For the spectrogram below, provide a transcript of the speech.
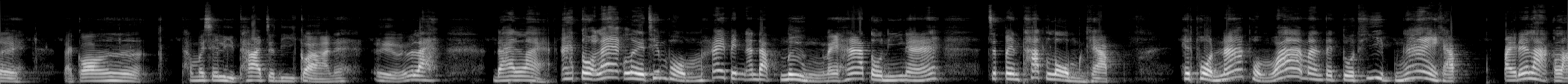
เลย แต่ก็เออถ้าไม่ใช่ลีดธาตุจะดีกว่านะ เออ ไม่เป็นไร ได้แหละอะตัวแรกเลยที่ผมให้เป็นอันดับหนึ่งใน 5 ตัวนี้นะ จะเป็นธาตุลมครับ เหตุผลนะ ผมว่ามันเป็นตัวที่หยิบง่ายครับ ไปได้หลากหล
